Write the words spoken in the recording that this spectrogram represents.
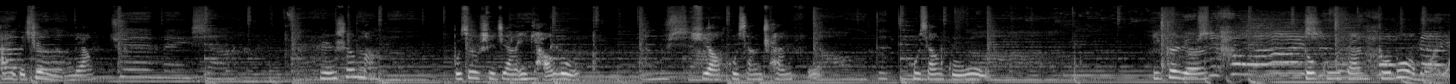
爱的正能量。人生嘛，不就是这样一条路？需要互相搀扶，互相鼓舞。一个人多孤单，多落寞呀！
